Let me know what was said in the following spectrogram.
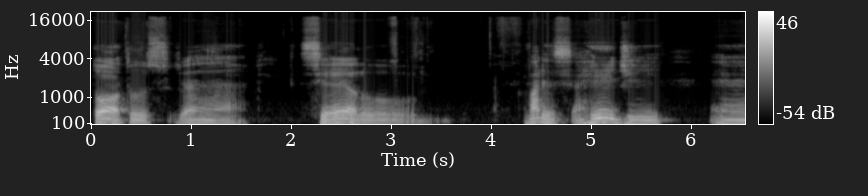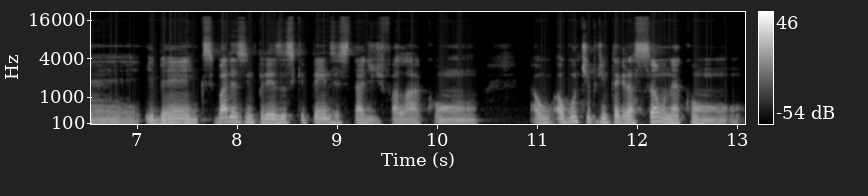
TOTOS, uh, Cielo, várias, a rede, é, e-banks, várias empresas que têm necessidade de falar com algum tipo de integração né, com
